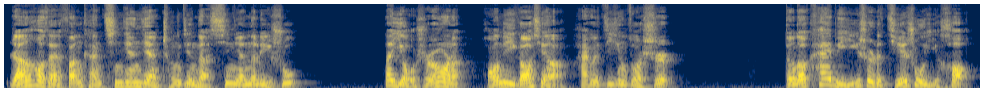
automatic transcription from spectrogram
然后再翻看钦天监呈进的新年的历书。那有时候呢，皇帝一高兴啊，还会即兴作诗。等到开笔仪式的结束以后，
